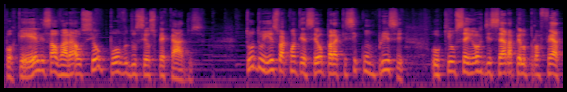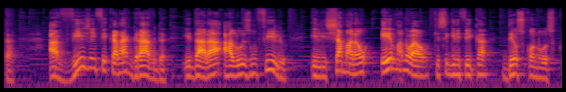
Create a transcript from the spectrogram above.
porque ele salvará o seu povo dos seus pecados. Tudo isso aconteceu para que se cumprisse o que o Senhor dissera pelo profeta: A virgem ficará grávida e dará à luz um filho, e lhe chamarão Emanuel, que significa Deus conosco.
